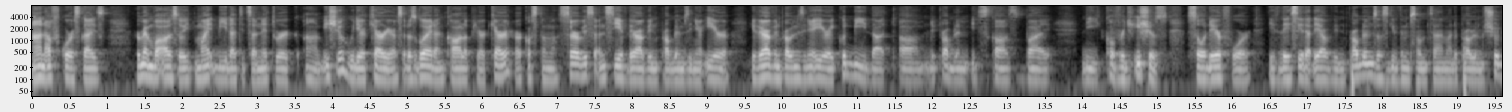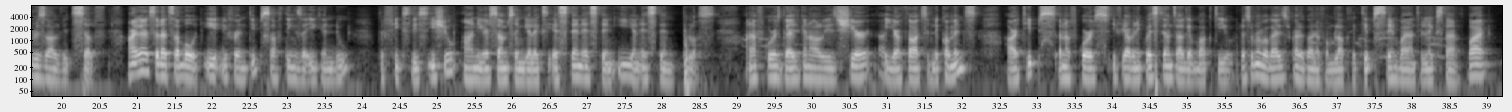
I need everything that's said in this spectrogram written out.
And of course guys remember also it might be that it's a network um, issue with your carrier. So just go ahead and call up your carrier or customer service and see if they're having problems in your area. If they're having problems in your area it could be that um, the problem is caused by the coverage issues. So therefore, if they say that they have been problems, just give them some time and the problem should resolve itself. Alright guys, so that's about 8 different tips of things that you can do to fix this issue on your Samsung Galaxy S10, S10e and S10 Plus. And of course guys, you can always share uh, your thoughts in the comments or tips. And of course, if you have any questions, I'll get back to you. Just remember guys, you got to go from Blog Tech Tips. Saying bye until next time. Bye.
